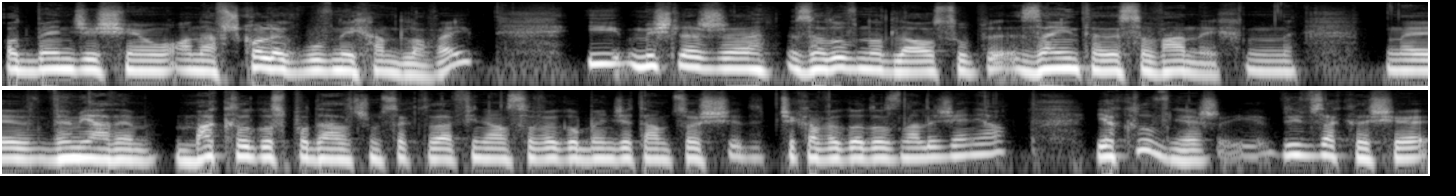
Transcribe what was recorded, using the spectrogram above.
Odbędzie się ona w Szkole Głównej Handlowej i myślę, że zarówno dla osób zainteresowanych mm, wymiarem makrogospodarczym sektora finansowego będzie tam coś ciekawego do znalezienia, jak również w zakresie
